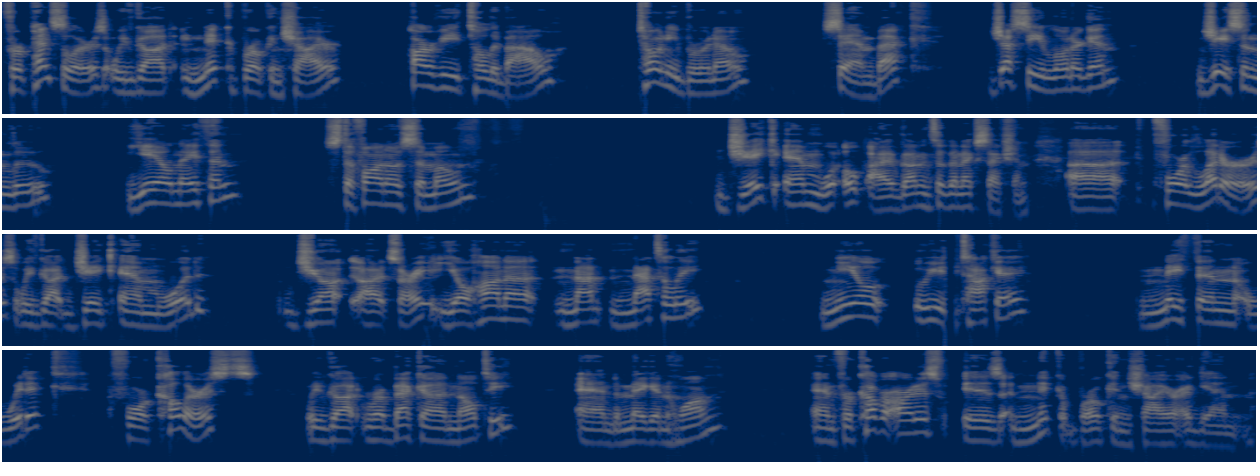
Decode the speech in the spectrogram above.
For pencilers, we've got Nick Brokenshire, Harvey Tolibao, Toni Bruno, Sam Beck, Jesse Lonergan, Jason Liu, Yale Nathan, Stefano Simeone, Jake M. Wood. Oh, I've gone into the next section. Uh, for letterers, we've got Jake M. Wood, jo- uh, sorry, Johanna Nat- Nattalie, Neil Uyetake, Nathan Widick, for colorists, we've got Rebecca Nalty and Megan Huang. And for cover artist is Nick Brokenshire again.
